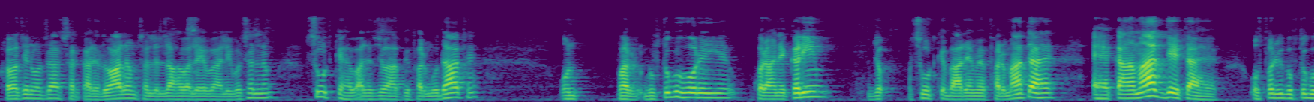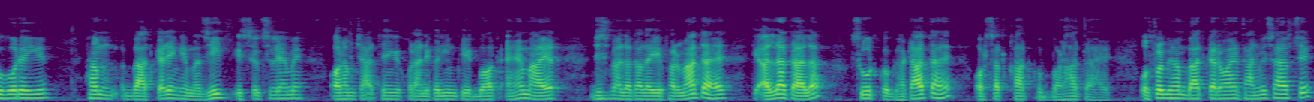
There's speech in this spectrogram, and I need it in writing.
खवतिन हजरात सरकार दो आलम सल्लल्लाहु अलैहि वसल्लम सूट के हवाले से जो आपके फरमुदात हैं उन पर गुफ्तु हो रही है कुरान करीम जो सूट के बारे में फरमाता है अहकाम देता है उस पर भी गुफ्तु हो रही है हम बात करेंगे मजीद इस सिलसिले में और हम चाहते हैं कि कुरान करीम की एक बहुत अहम आयत, जिसमें अल्लाह ताला ये फरमाता है कि अल्लाह ताला सूद को घटाता है और सदक़ात को बढ़ाता है। उस पर भी हम बात करवाएँ थानवी साहब से।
